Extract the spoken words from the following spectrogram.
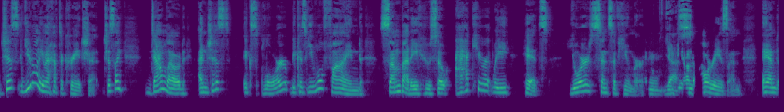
just you don't even have to create shit. Just like download and just explore because you will find somebody who so accurately hits your sense of humor mm, yes. beyond all reason. And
